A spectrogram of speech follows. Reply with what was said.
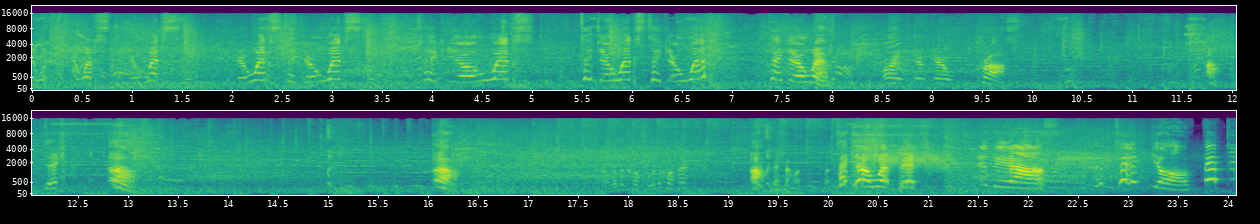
Your whips, your whips, take your whips, take your whips, take your whips, take your whips, take your whips, take your whip, take your whip, or your, your cross. Ah, dick. Ugh. Ugh. A little bit closer, a little bit closer. Ah, missed that one. Take your whip, bitch! In the ass! Take your Fifty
